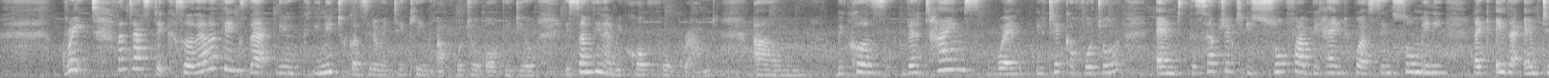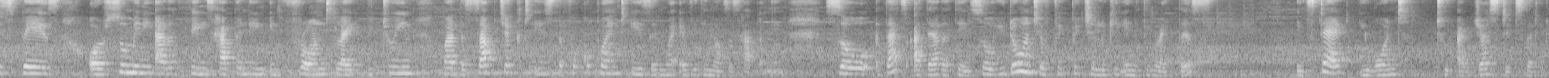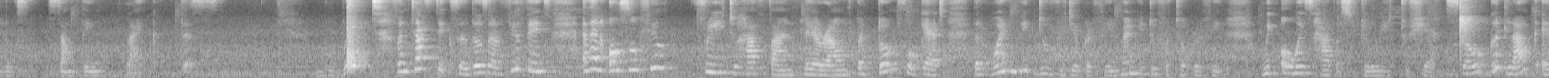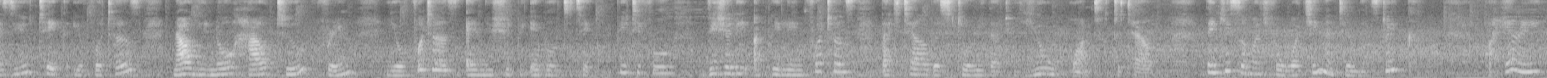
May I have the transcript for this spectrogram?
great fantastic. So the other things that you, you need to consider when taking a photo or video is something that we call foreground. Um, because there are times when you take a photo and the subject is so far behind people are seeing so many like either empty space or so many other things happening in front like between where the subject is the focal point is and where everything else is happening. So that's the other thing so you don't want your picture looking anything like this. Instead you want to adjust it so that it looks something like this. Great fantastic. So those are a few things. And then also feel free to have fun play around but don't forget that when we do videography and when we do photography we always have a story to share. So good luck as you take your photos. Now you know how to frame your photos and you should be able to take beautiful visually appealing photos that tell the story that you want to tell. Thank you so much for watching. Until next week kwaheri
